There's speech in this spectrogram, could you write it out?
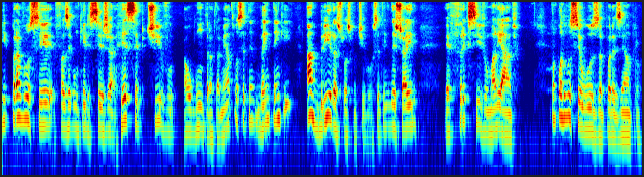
E para você fazer com que ele seja receptivo a algum tratamento, você também tem que abrir as suas cutículas, você tem que deixar ele é, flexível, maleável. Então, quando você usa, por exemplo,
